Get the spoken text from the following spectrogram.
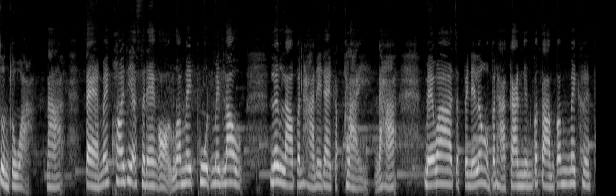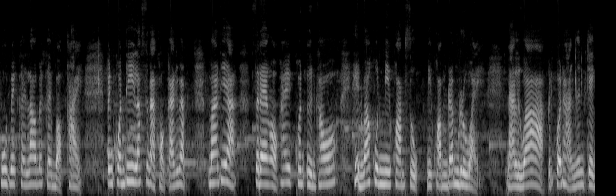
ส่วนตัวนะ แต่ไม่ค่อยที่จะแสดงออกหรือว่าไม่พูดไม่เล่า เรื่องราวปัญหาใด ๆ กับใครนะคะ แม้ว่าจะเป็นในเรื่องของปัญหาการเงินก็ตาม ก็ไม่เคยพูด ไม่เคยเล่า ไม่เคยบอกใคร เป็นคนที่ลักษณะของการที่แบบมาที่จะแสดงออกให้คนอื่นเขาเห็นว่าคุณมีความสุข มีความร่ำรวยนะหรือว่าเป็นคนหาเงินเก่ง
